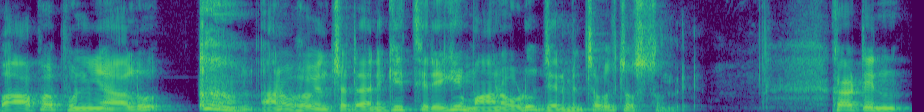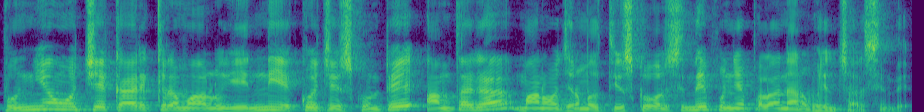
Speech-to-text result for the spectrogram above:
పాప పుణ్యాలు అనుభవించడానికి తిరిగి మానవుడు జన్మించవలసి వస్తుంది. కాబట్టి పుణ్యం వచ్చే కార్యక్రమాలు ఎన్ని ఎక్కువ చేసుకుంటే అంతగా మానవ జన్మలు తీసుకోవాల్సిందే పుణ్య ఫలాన్ని అనుభవించాల్సిందే.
